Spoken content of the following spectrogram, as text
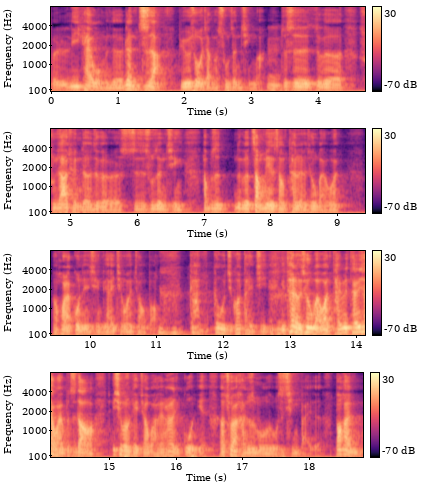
呃，离开我们的认知啊，比如说我讲的苏正清嘛，嗯，就是这个苏家权的这个侄子苏正清，他不是那个账面上贪了两千五百万。然后后来过年前给他一千万交保，干跟我几块台机，你贪两千五百万，台面台面下我还不知道啊，一千万可以交保，还让你过年，然后出来喊说什么我是清白的，包含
